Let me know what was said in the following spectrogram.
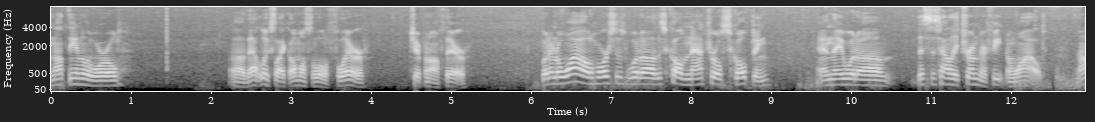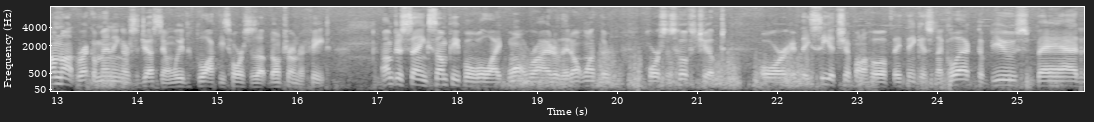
Not the end of the world. Uh, that looks like almost a little flare chipping off there. But in the wild, horses would, uh, this is called natural sculpting, and they would, uh, this is how they trim their feet in the wild. Now, I'm not recommending or suggesting we block these horses up, don't trim their feet. I'm just saying some people will like won't ride or they don't want their horse's hoofs chipped or if they see a chip on a hoof they think it's neglect, abuse, bad,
